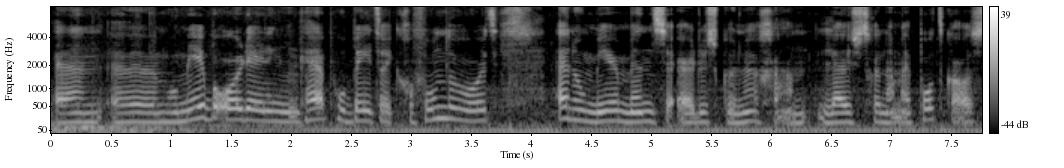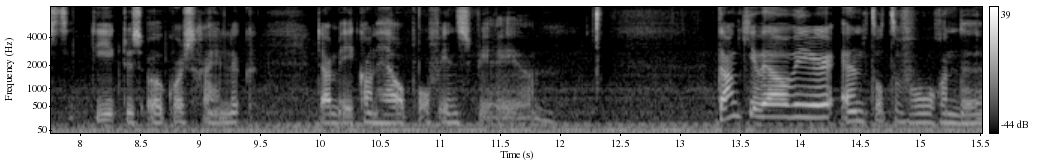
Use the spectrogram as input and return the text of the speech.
En um, hoe meer beoordelingen ik heb, hoe beter ik gevonden word. En hoe meer mensen er dus kunnen gaan luisteren naar mijn podcast, die ik dus ook waarschijnlijk daarmee kan helpen of inspireren. Dankjewel weer en tot de volgende.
